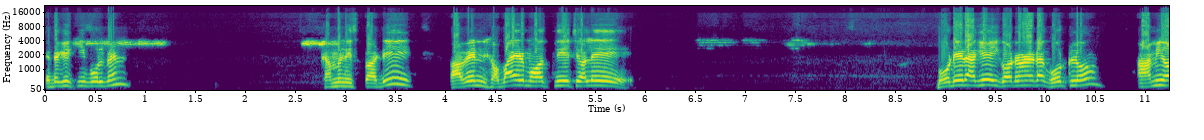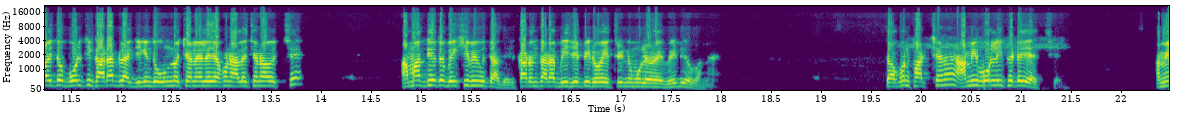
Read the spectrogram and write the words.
এটাকে কি বলবেন? কমিউনিস্ট পার্টি পাবেন সবাইয়ের মত নিয়ে চলে। ভোটের আগে এই ঘটনাটা ঘটলো। আমি হয়তো বলছি খারাপ লাগছে, কিন্তু অন্য চ্যানেলে যখন আলোচনা হচ্ছে, আমার দিয়ে তো বেশি ভিউ তাদের, কারণ তারা বিজেপির হয়ে তৃণমূলের হয়ে ভিডিও বানায়। তখন ফাটছে না, আমি বললেই ফেটে যাচ্ছে। আমি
